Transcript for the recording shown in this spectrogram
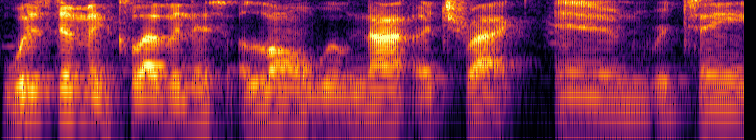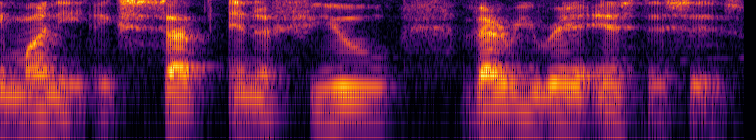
Wisdom and cleverness alone will not attract and retain money except in a few very rare instances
